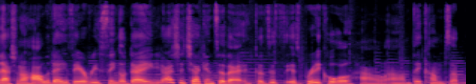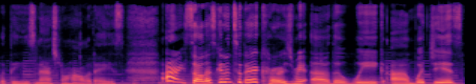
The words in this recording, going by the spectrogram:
national holidays every single day. You guys should check into that because it's it's pretty cool how um, they comes up with these national holidays. All right, so let's get into the encouragement of the week, um, which is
